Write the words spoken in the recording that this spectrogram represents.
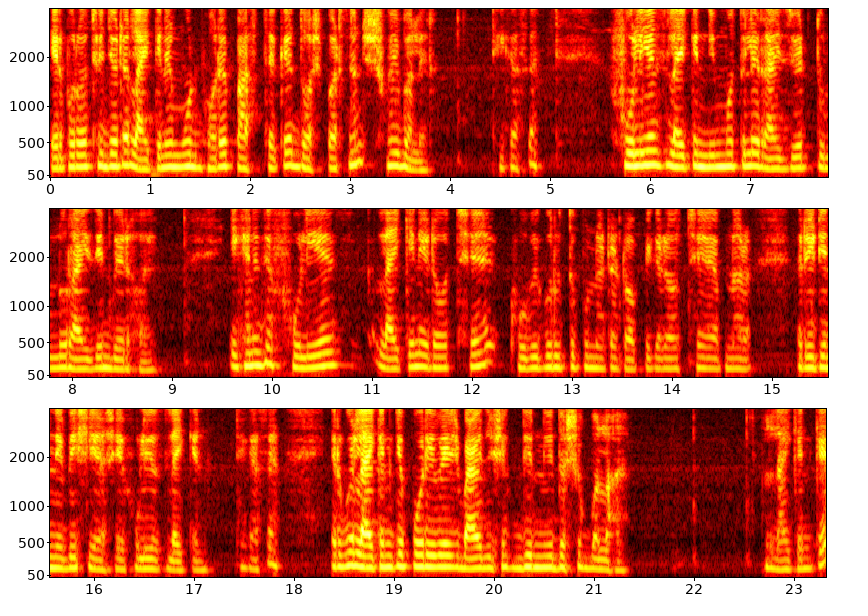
এরপর হচ্ছে যেটা লাইকেনের মোট ভরে পাঁচ থেকে দশ পার্সেন্ট শৈবালের, ঠিক আছে? ফোলিয়েজ লাইকেন নিম্নতলে রাইজোয়ের তুল্য রাইজেন বের হয়। এখানে যে ফোলিয়েজ লাইকেন এটা হচ্ছে খুবই গুরুত্বপূর্ণ একটা টপিক এটা হচ্ছে আপনার রিটিনে বেশি আসে ফোলিয়েজ লাইকেন ঠিক আছে? এরপর লাইকেনকে পরিবেশ, বায়ুদূষক নির্দেশক বলা হয়। লাইকেনকে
